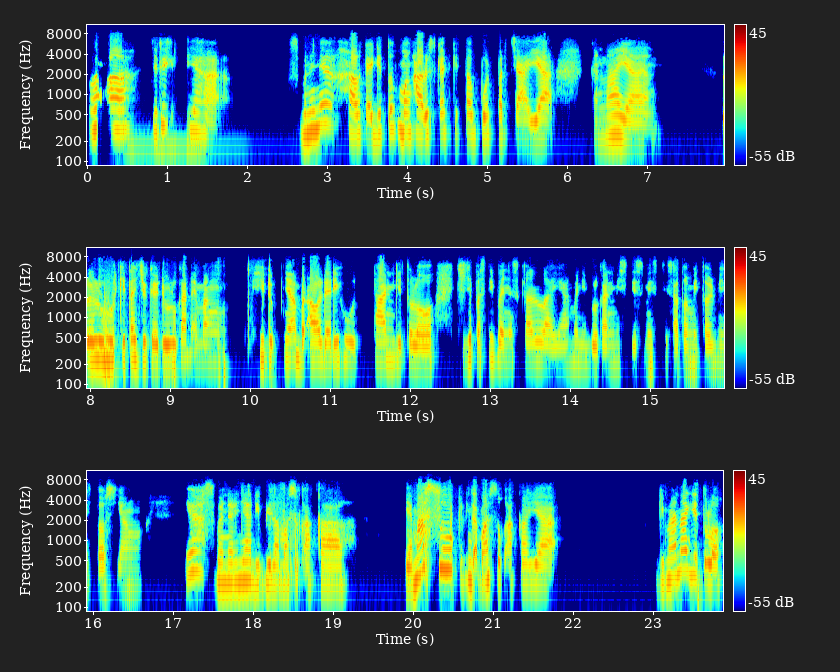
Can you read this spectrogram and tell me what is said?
Uh, uh, jadi ya sebenarnya hal kayak gitu mengharuskan kita buat percaya. Karena ya leluhur kita juga dulu kan emang hidupnya berawal dari hutan gitu loh. Jadi pasti banyak sekali lah ya menimbulkan mistis-mistis atau mitos-mitos yang ya sebenarnya dibilang masuk akal ya masuk nggak masuk akal ya gimana gitu loh.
